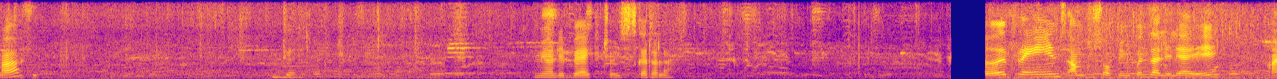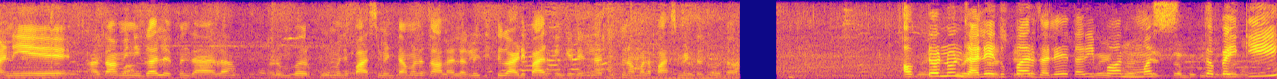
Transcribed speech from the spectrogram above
हा? मी आले बॅग चॉईस करायला. तर फ्रेंड्स आमची शॉपिंग पण झालेली आहे. आणि आता आम्ही निघालो आहे पण जायला. कारण भरपूर म्हणजे पाच मिनटं आम्हाला चालायला लागले. तिथे गाडी पार्किंग केलेली ना तिथून आम्हाला पाच मिनटंच होता. आफ्टरनून झाले दुपार झाले तरी पण मस्तपैकी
